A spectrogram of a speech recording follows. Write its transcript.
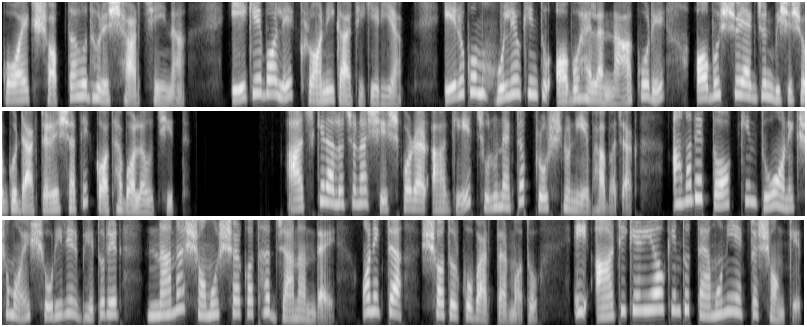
কয়েক সপ্তাহ ধরে সারছেই না। একে বলে ক্রনিক আর্টিকেরিয়া। এরকম হলেও কিন্তু অবহেলা না করে অবশ্যই একজন বিশেষজ্ঞ ডাক্তারের সাথে কথা বলা উচিত। আজকের আলোচনা শেষ করার আগে চলুন একটা প্রশ্ন নিয়ে ভাবা যাক। আমাদের ত্বক কিন্তু অনেক সময় শরীরের ভেতরের নানা সমস্যার কথা জানান দেয়, অনেকটা সতর্কবার্তার মতো। এই আর্টিকেরিয়াও কিন্তু তেমনই একটা সংকেত।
